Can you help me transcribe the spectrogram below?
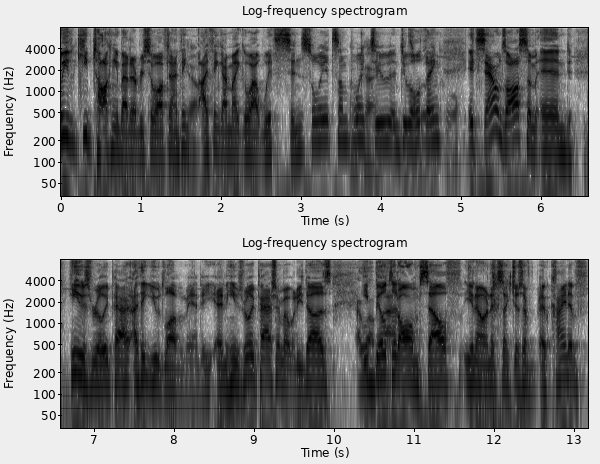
We keep talking about it every so often. I think Yeah. I think I might go out with Sinsoy at some point Okay. too and do a That's whole really thing. cool. It sounds awesome, and he was really passionate. I think you'd love him, Ande, and he was really passionate about what he does. he built that. it all himself, you know, and it's like just a, a kind of,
